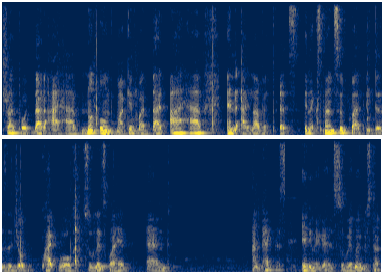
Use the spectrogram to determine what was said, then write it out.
tripod that I have, not on the market, but that I have, and I love it. It's inexpensive, but it does the job quite well. So let's go ahead and unpack this. Anyway guys so we're going to start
